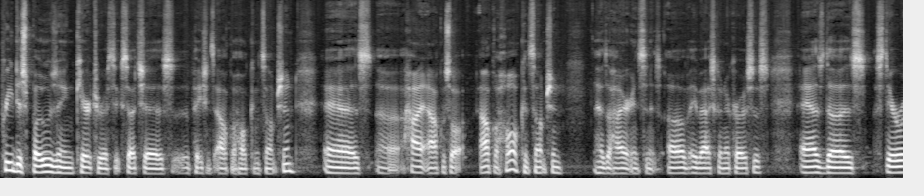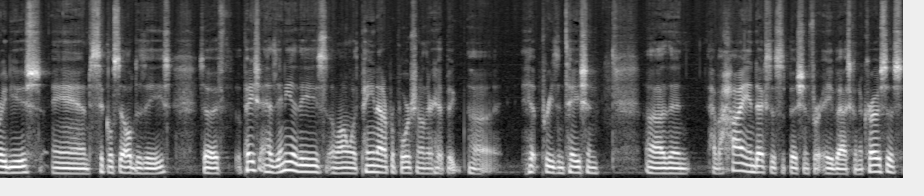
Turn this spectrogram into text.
predisposing characteristics such as the patient's alcohol consumption, as uh, high alcohol, alcohol consumption has a higher incidence of avascular necrosis, as does steroid use and sickle cell disease. So, if a patient has any of these, along with pain out of proportion on their hip uh, hip presentation, uh, then have a high index of suspicion for avascular necrosis.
